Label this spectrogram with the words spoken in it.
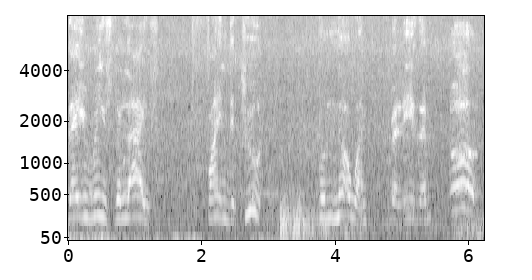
They risked their life to find the truth, but no one believed them.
